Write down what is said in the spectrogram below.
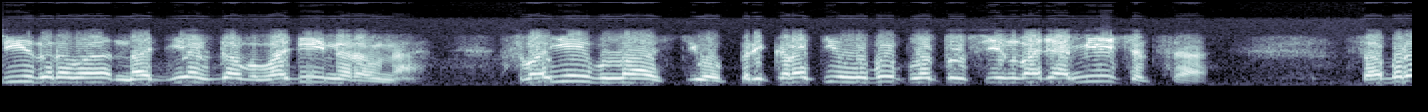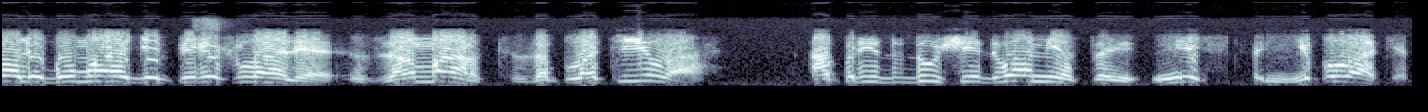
Сидорова Надежда Владимировна своей властью прекратила выплату с января месяца, собрали бумаги, переслали, за март заплатила, а предыдущие два месяца, месяца не платит.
